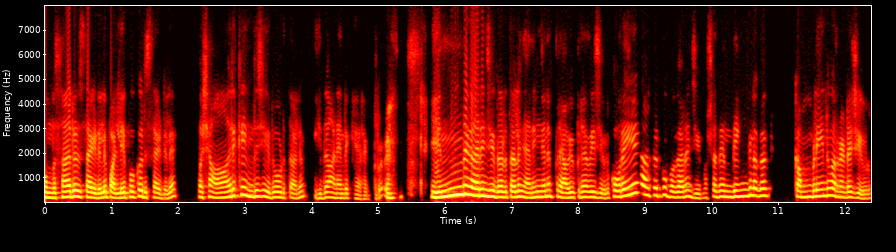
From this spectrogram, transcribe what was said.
കുമ്പസാര ഒരു സൈഡിൽ പള്ളിപ്പൊക്കെ ഒരു സൈഡിൽ പക്ഷെ ആർക്ക് എന്ത് ചെയ്തു കൊടുത്താലും ഇതാണ് എന്റെ ക്യാരക്ടർ എന്ത് കാര്യം ചെയ്തു കൊടുത്താലും ഞാൻ ഇങ്ങനെ പ്രാവിപ്രാവേ ചെയ്യുള്ളൂ. കുറെ ആൾക്കാർക്ക് ഉപകാരം ചെയ്യും. പക്ഷെ അത് എന്തെങ്കിലുമൊക്കെ കംപ്ലൈന്റ് പറഞ്ഞിട്ടേ ചെയ്യുള്ളൂ.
